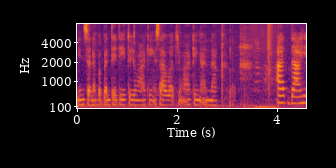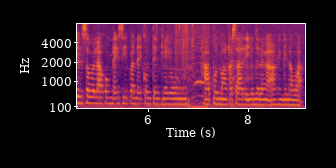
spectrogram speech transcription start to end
minsan nagbabantay dito yung aking asawa at yung aking anak. At dahil sa wala akong naisipan na i-content ngayong hapon mga kasari, yun na lang ang aking ginawa.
